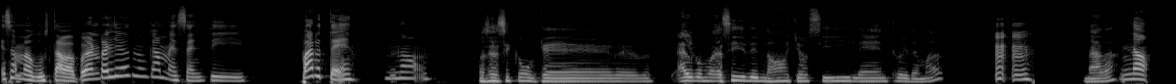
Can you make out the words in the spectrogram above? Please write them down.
Eso me gustaba, pero en realidad nunca me sentí parte, no. O sea, así como que algo así de, no, yo sí le entro y demás. Mm, Nada. mm, no.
